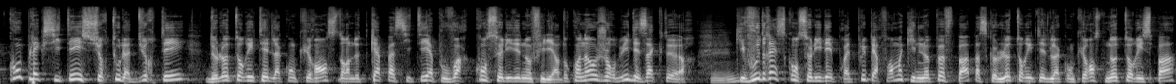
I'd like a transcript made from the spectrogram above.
complexité et surtout la dureté de l'autorité de la concurrence dans notre capacité à pouvoir consolider nos filières. Donc on a aujourd'hui des acteurs mhm. qui voudraient se consolider pour être plus performants, qui ne le peuvent pas parce que l'autorité de la concurrence n'autorise pas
